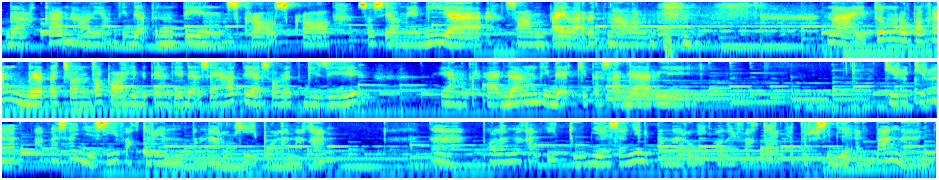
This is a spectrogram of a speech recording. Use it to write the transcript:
Bahkan hal yang tidak penting, scroll-scroll sosial media sampai larut malam. nah, itu merupakan beberapa contoh pola hidup yang tidak sehat ya sobat gizi yang terkadang tidak kita sadari. Kira-kira apa saja sih faktor yang mempengaruhi pola makan? Nah, pola makan itu biasanya dipengaruhi oleh faktor ketersediaan pangan,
